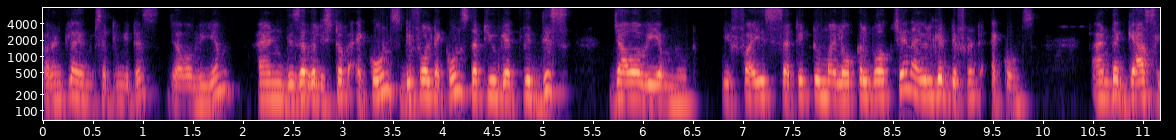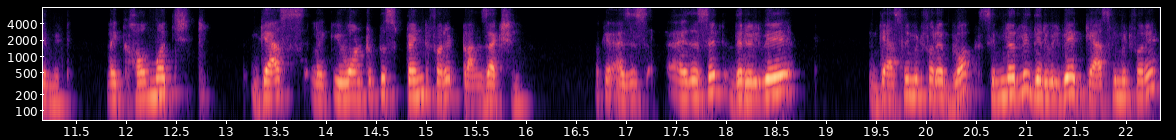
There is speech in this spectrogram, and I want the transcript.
Currently, I'm setting it as Java VM, and these are the list of accounts, default accounts that you get with this Java VM node. If I set it to my local blockchain, I will get different accounts and the gas limit, like how much gas like you wanted to spend for a transaction. Okay, as is, as I said, there will be a gas limit for a block. Similarly, there will be a gas limit for a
